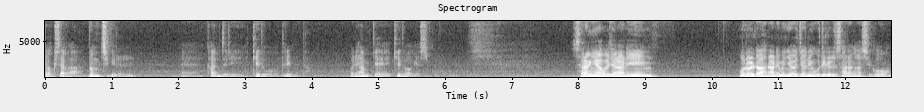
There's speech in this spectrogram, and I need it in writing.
역사가 넘치기를 예, 간절히 기도드립니다. 우리 함께 기도하겠습니다. 사랑의 아버지 하나님, 오늘도 하나님은 여전히 우리를 사랑하시고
